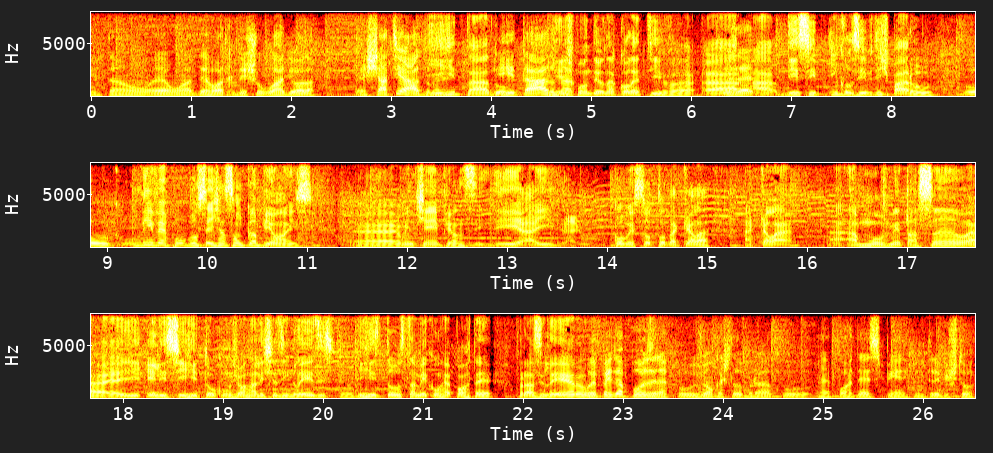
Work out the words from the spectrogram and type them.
Então é uma derrota que deixou o Guardiola eh, chateado, né? Irritado, Irritado, e na- respondeu na coletiva. a- é. a- disse, inclusive disparou. O, o Liverpool, vocês já são campeões. É, win Champions. E, aí é, começou toda aquela, aquela a, movimentação. a- ele se irritou com jornalistas ingleses, irritou-se também com o repórter brasileiro. Foi perder a pose, né? Pro João Castelo Branco, repórter da ESPN, que entrevistou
